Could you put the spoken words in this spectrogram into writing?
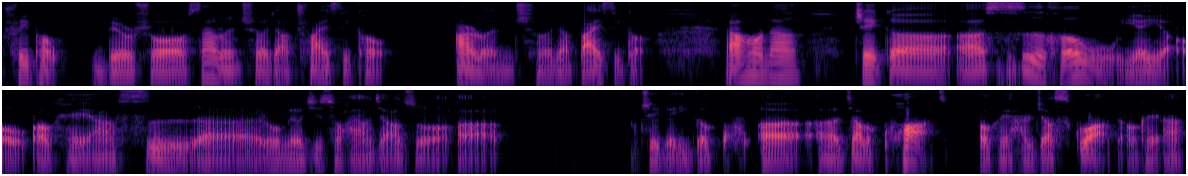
triple。你比如说，三轮车叫 tricycle。二轮车叫 bicycle，然后呢，这个呃四和五也有，OK 啊，四呃如果没有记错，好像叫做呃这个一个呃呃叫做 quad OK，还是叫 squad，OK 啊，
